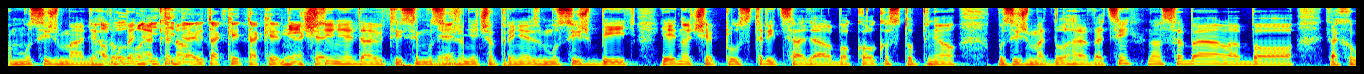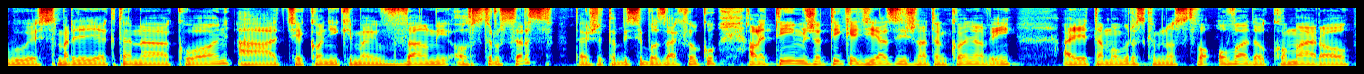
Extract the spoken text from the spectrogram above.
Musíš mať hrubé oni ti dajú také, také nejaké... Nič ti nedajú, ty si musíš Nie? niečo priniesť, musíš byť jedno, či je plus 30 alebo koľko stupňov, musíš mať dlhé veci na sebe, lebo za chvíľu budeš smrdeť jak ten eh, kôň a tie koníky majú veľmi ostrú srs, takže to by si bol za chvíľku. Ale tým, že ty keď jazdíš na tom koňovi a je tam obrovské množstvo ovadov, komárov,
